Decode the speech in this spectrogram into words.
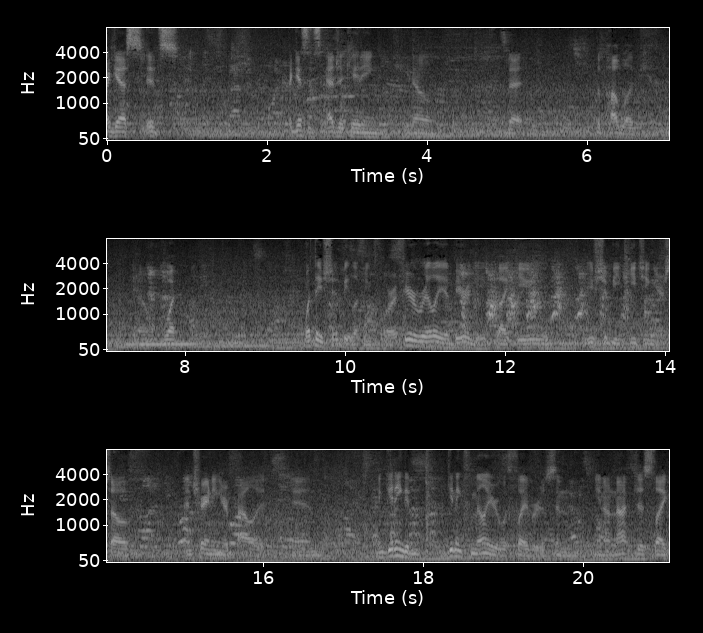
I guess it's I guess it's educating, you know, that the public, you know, what what they should be looking for. If you're really a beer geek, like you, you should be teaching yourself and training your palate and and getting to getting familiar with flavors and you know not just like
